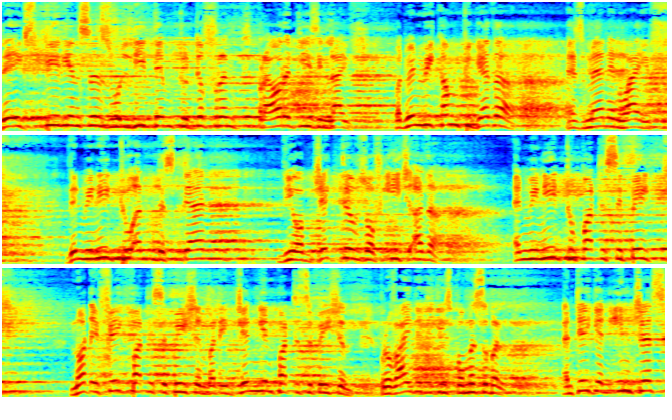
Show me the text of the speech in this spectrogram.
their experiences will lead them to different priorities in life. But when we come together as man and wife, then we need to understand the objectives of each other. And we need to participate, not a fake participation, but a genuine participation, provided it is permissible. And take an interest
